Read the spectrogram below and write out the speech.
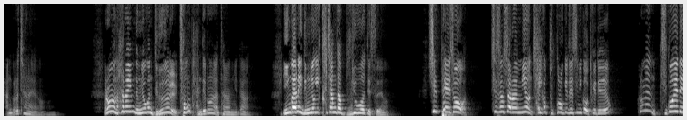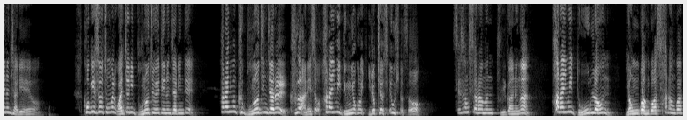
안 그렇잖아요. 여러분, 하나님 능력은 늘 정반대로 나타납니다. 인간의 능력이 가장 다 무료화됐어요. 실패해서 세상 사람이면 자기가 부끄럽게 됐으니까 어떻게 돼요? 그러면 죽어야 되는 자리예요. 거기서 정말 완전히 무너져야 되는 자리인데 하나님은 그 무너진 자를 그 안에서 하나님의 능력으로 일으켜 세우셔서 세상 사람은 불가능한 하나님의 놀라운 영광과 사랑과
